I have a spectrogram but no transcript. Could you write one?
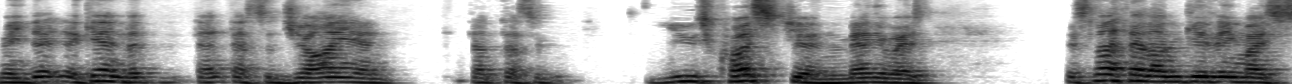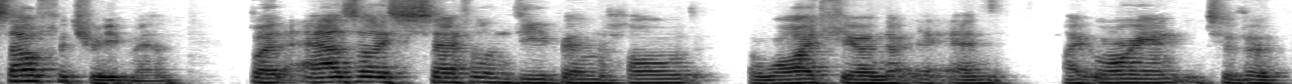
I mean, again, that, that, that's a giant, that, that's a huge question in many ways. It's not that I'm giving myself a treatment, but as I settle and deepen, hold a wide field, and I orient to the,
